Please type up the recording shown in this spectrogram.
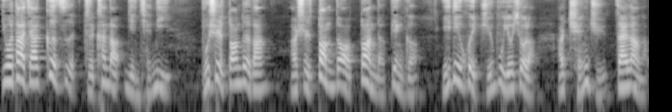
因为大家各自只看到眼前利益，不是端对端，而是段到段的变革，一定会局部优秀了，而全局灾难了。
